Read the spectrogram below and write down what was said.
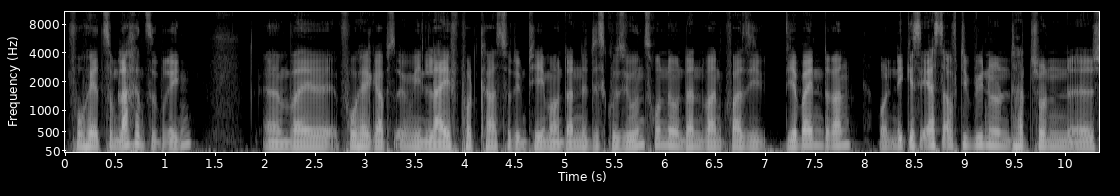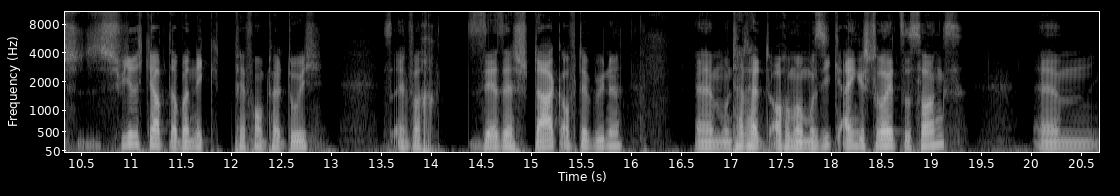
vorher zum Lachen zu bringen. Ähm, weil vorher gab es irgendwie einen Live-Podcast zu dem Thema und dann eine Diskussionsrunde und dann waren quasi wir beiden dran. Und Nick ist erst auf die Bühne und hat schon äh, sch schwierig gehabt, aber Nick performt halt durch. Ist einfach sehr, sehr stark auf der Bühne ähm, und hat halt auch immer Musik eingestreut, so Songs. Ähm,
